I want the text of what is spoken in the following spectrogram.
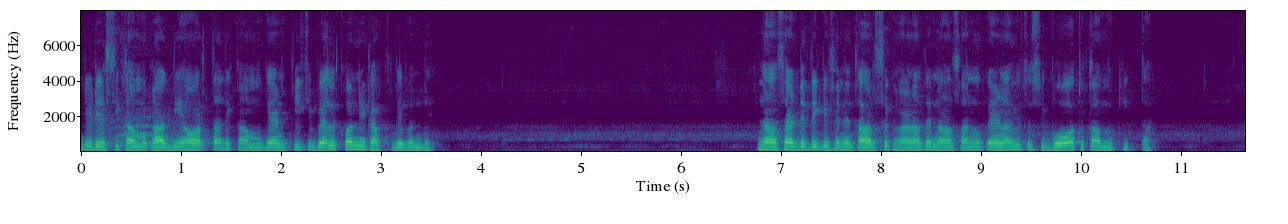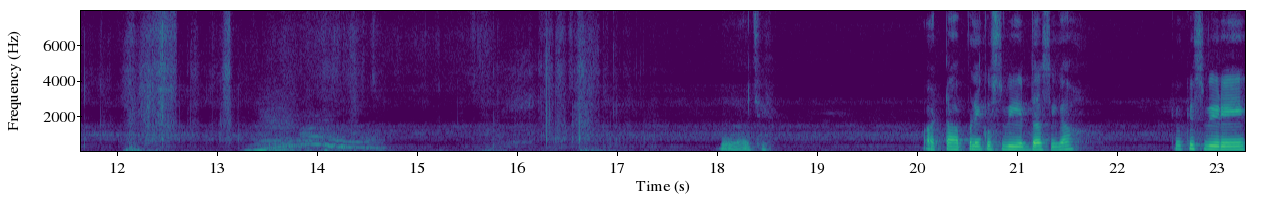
ਜਿਹੜੇ ਅਸੀਂ ਕੰਮ ਕਰਦੀਆਂ, ਔਰਤਾਂ ਦੇ ਕੰਮ ਗਿਣਤੀ 'ਚ ਬਿਲਕੁਲ ਨਹੀਂ ਰੱਖਦੇ ਬੰਦੇ। ਨਾ ਸਾਡੇ ਤੇ ਕਿਸੇ ਨੇ ਤਰਸ ਖਾਣਾ ਤੇ ਨਾ ਸਾਨੂੰ ਕਹਿਣਾ ਵੀ ਤੁਸੀਂ ਬਹੁਤ ਕੰਮ ਕੀਤਾ। ਲਓ ਜੀ। ਆਟਾ ਆਪਣੇ ਕੋ ਸਵੇਰ ਦਾ ਸੀਗਾ, ਕਿਉਂਕਿ ਸਵੇਰੇ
